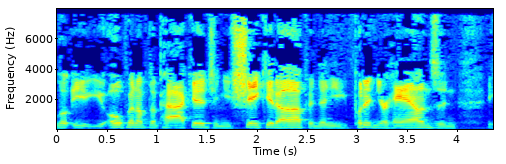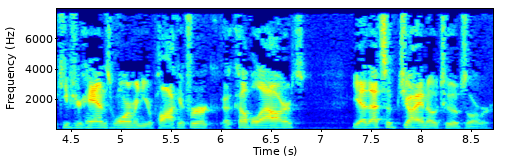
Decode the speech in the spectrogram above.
Look, you, open up the package and you shake it up and then you put it in your hands and it keeps your hands warm in your pocket for a couple hours. Yeah, that's a giant O2 absorber.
